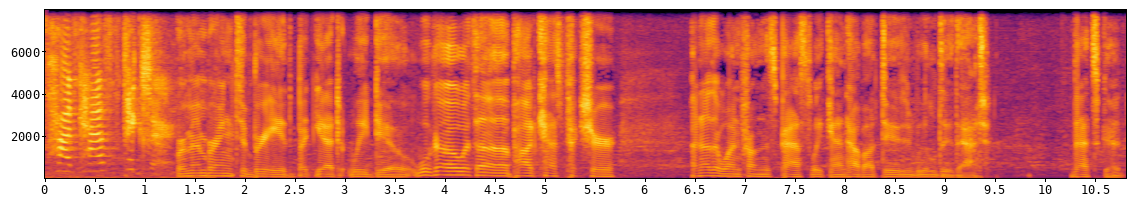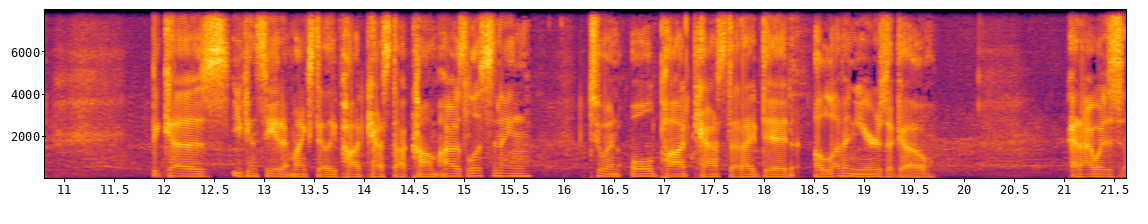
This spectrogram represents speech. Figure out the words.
podcast picture. remembering to breathe but yet we do. We'll go with a podcast picture. Another one from this past weekend. How about do we'll do that? That's good. Because you can see it at mikesdailypodcast.com. I was listening to an old podcast that I did 11 years ago, and I was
